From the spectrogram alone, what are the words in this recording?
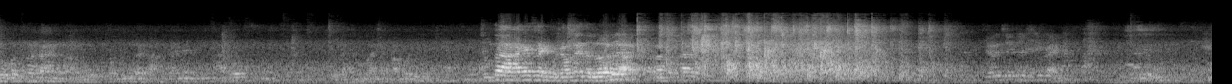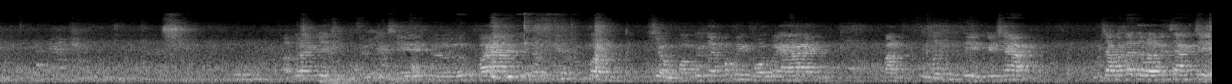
vẫn đang là một trong những người làm cá nhân khá tốt. Chúng ta hãy dành một tràng tay thật lớn ạ. Và chúng ta anh chị giữ vị trí thứ ba xin được chúc mừng trưởng phòng kinh doanh Bắc Ninh 42 bằng thân thị Kỳ Trang. Một tràng tay thật lớn lên trang, chị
